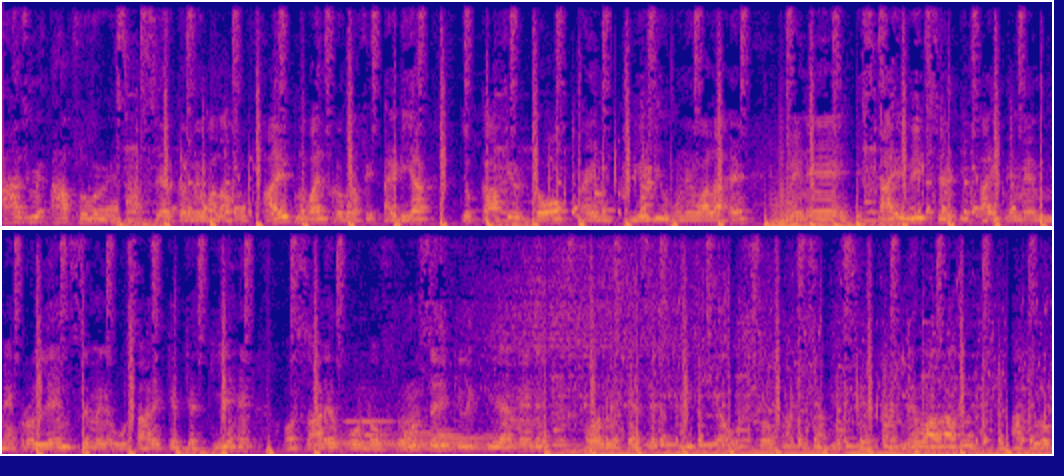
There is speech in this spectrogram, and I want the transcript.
आज मैं आप लोगों के साथ शेयर करने वाला हूँ फाइव मोबाइल फोटोग्राफी आइडिया जो काफ़ी डॉप एंड क्रिएटिव होने वाला है। मैंने स्काई वीक seventy five M M macro lens से मैंने वो सारे कैप्चर किए हैं और सारे फ़ोटो फ़ोन से ही क्लिक किया है मैंने और मैं कैसे क्लिक किया उस सब आपके साथ में शेयर करने वाला हूँ। आप लोग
